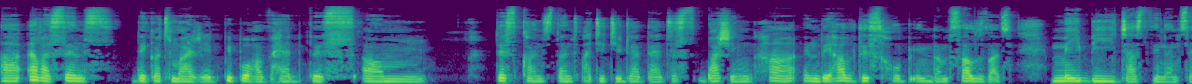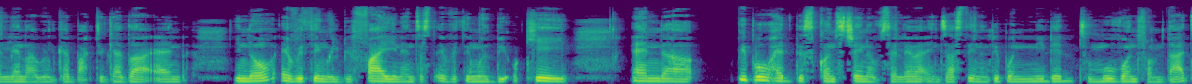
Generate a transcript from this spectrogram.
Uh, ever since they got married, people have had this um this constant attitude that they're just bashing her and they have this hope in themselves that maybe Justin and Selena will get back together and you know everything will be fine and just everything will be okay and uh, people had this constraint of Selena and Justin, and people needed to move on from that.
